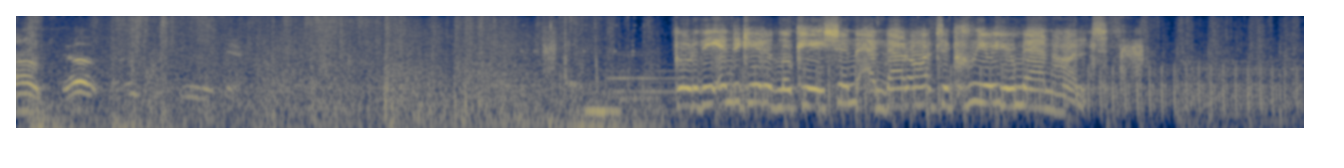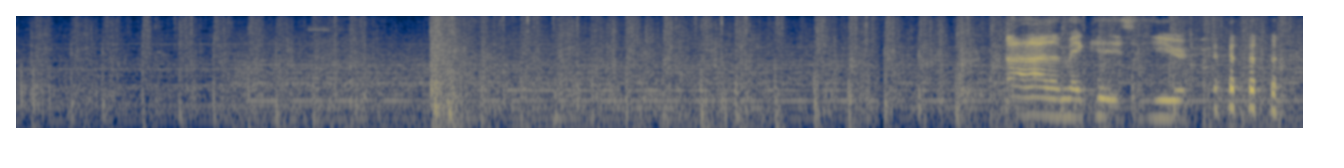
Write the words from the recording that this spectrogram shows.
Go to the indicated location, and that ought to clear your manhunt. Ah, to make it here.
